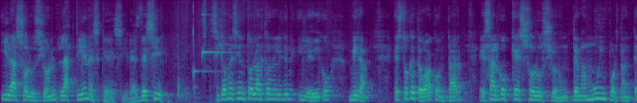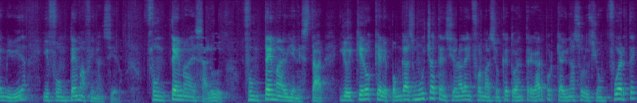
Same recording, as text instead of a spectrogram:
y la solución la tienes que decir. Es decir, si yo me siento a hablar con alguien y le digo, mira, esto que te voy a contar es algo que solucionó un tema muy importante en mi vida y fue un tema financiero, fue un tema de salud, fue un tema de bienestar. Y hoy quiero que le pongas mucha atención a la información que te voy a entregar porque hay una solución fuerte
